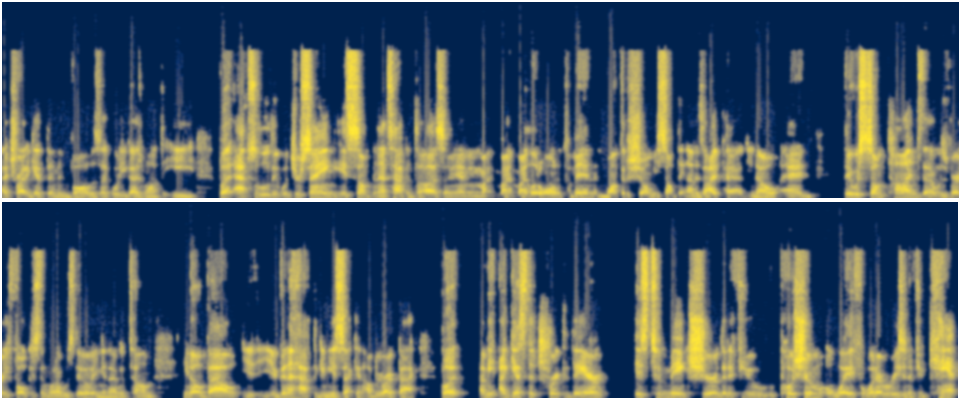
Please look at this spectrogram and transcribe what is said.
I try to get them involved. Is like, what do you guys want to eat? But absolutely, what you're saying is something that's happened to us. I mean, I mean, my, my, my little one come in and wanted to show me something on his iPad, you know, and there was some times that I was very focused in what I was doing, and I would tell him, you know, Val, you, you're going to have to give me a second. I'll be right back. But I mean, I guess the trick there is to make sure that if you push him away for whatever reason, if you can't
